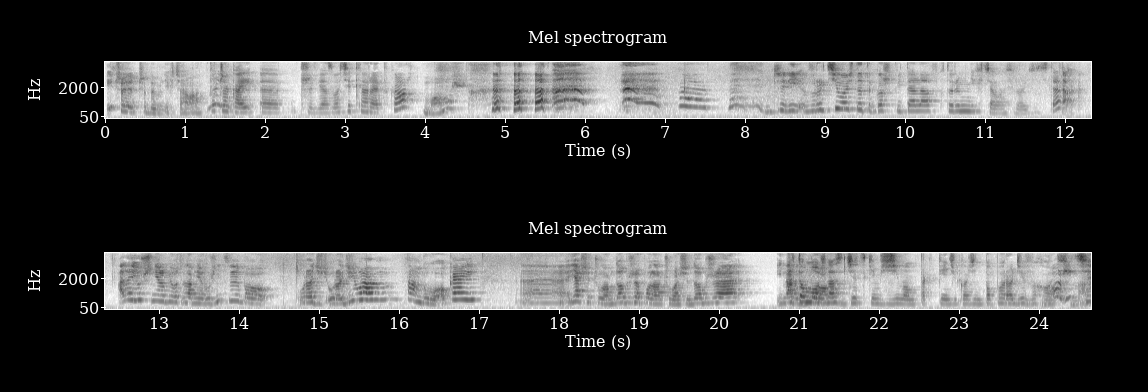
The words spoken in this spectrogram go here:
I czy, czy bym nie chciała? Poczekaj, e, przywiozła Cię karetka? Mąż? Czyli wróciłaś do tego szpitala, w którym nie chciałaś rodzić, tak? Tak. Ale już nie robiło to dla mnie różnicy, bo urodzić urodziłam, tam było ok. ja się czułam dobrze, Pola czuła się dobrze. I A to było... można z dzieckiem zimą tak 5 godzin po porodzie wychodzić. Można.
